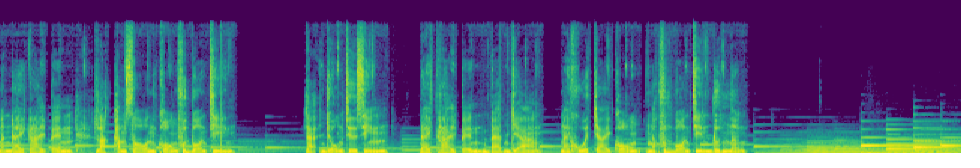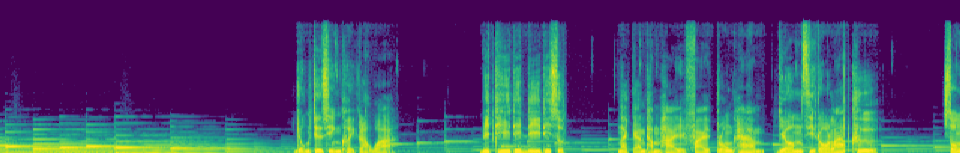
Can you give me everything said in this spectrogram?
มันได้กลายเป็นหลักคำสอนของฟุตบอลจีน และหยงจื้อสิงได้กลายเป็นแบบอย่างในหัวใจของนักฟุตบอลจีนรุ่นหนึ่ง หยงจื้อสิงเคยกล่าวว่า วิธีที่ดีที่สุด ในการทำให้ฝ่ายตรงข้ามยอมสิรอราบคือ ส่ง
